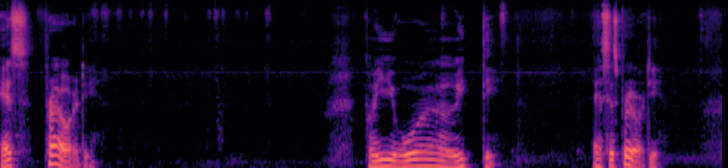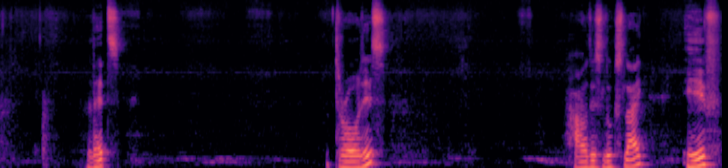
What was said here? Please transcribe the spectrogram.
S priority. priority. S is priority. Let's draw this. How this looks like if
